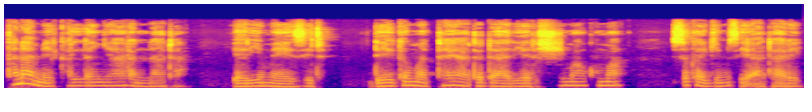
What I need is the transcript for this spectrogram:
tana mai kallon yaron nata Yarima Yazid da ya gama taya ta dariyar shi ma kuma suka gimtse a tare.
